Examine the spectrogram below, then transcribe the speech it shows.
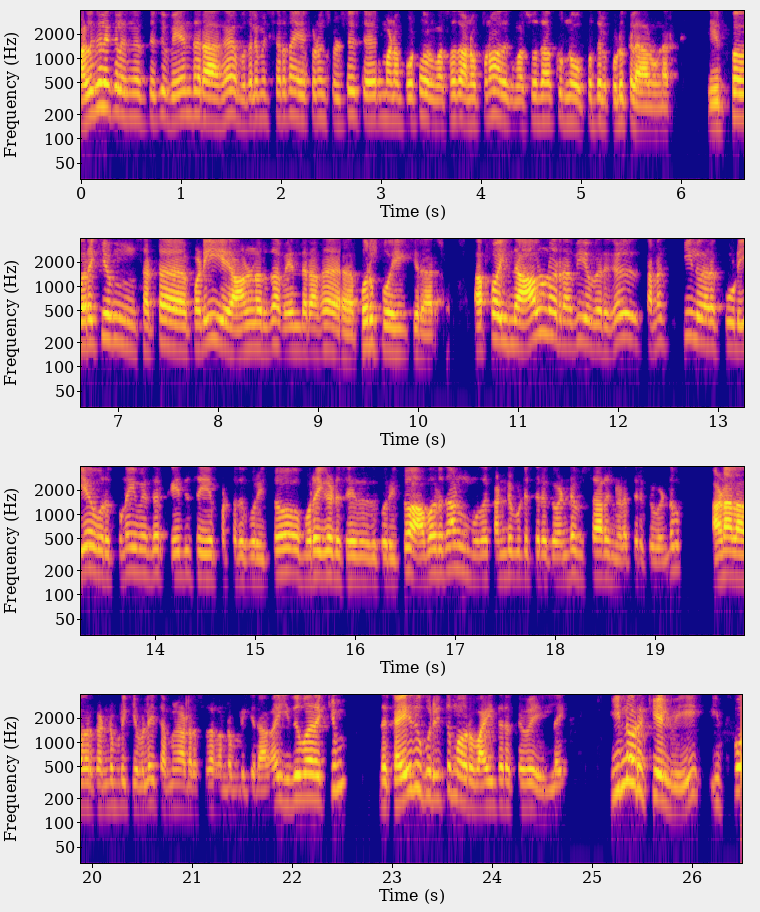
பல்கலைக்கழகத்துக்கு வேந்தராக முதலமைச்சர் தான் இருக்கணும்னு சொல்லிட்டு தீர்மானம் போட்டு ஒரு மசோதா அனுப்பணும். அதுக்கு மசோதாவுக்கு இன்னும் ஒப்புதல் கொடுக்கல ஆளுநர். இப்ப வரைக்கும் சட்டப்படி ஆளுநர் தான் வேந்தராக பொறுப்பு வகிக்கிறார். அப்ப இந்த ஆளுநர் ரவி அவர்கள் தனக்கு கீழ் வரக்கூடிய ஒரு துணைவேந்தர் கைது செய்யப்பட்டது குறித்தோ முறைகேடு செய்தது குறித்தோ அவர் தான் முதல் கண்டுபிடித்திருக்க வேண்டும் விசாரணை நடத்திருக்க வேண்டும். ஆனால் அவர் கண்டுபிடிக்கவில்லை தமிழ்நாடு அரசு தான் கண்டுபிடிக்கிறாங்க. இதுவரைக்கும் இந்த கைது குறித்தும் அவர் வாய் திறக்கவே இல்லை. இன்னொரு கேள்வி இப்போ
